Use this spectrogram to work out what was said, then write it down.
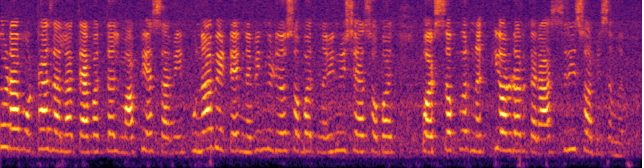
थोडा मोठा झाला त्याबद्दल माफी असावी. पुन्हा भेटेन नवीन व्हिडिओसोबत नवीन विषयासोबत. व्हॉट्सअपवर नक्की ऑर्डर करा. श्री स्वामी समर्थ.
